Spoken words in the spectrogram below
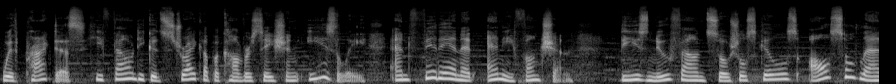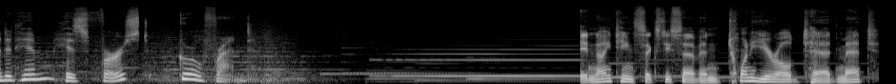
With practice, he found he could strike up a conversation easily and fit in at any function. These newfound social skills also landed him his first girlfriend. In 1967, 20 year old Ted met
